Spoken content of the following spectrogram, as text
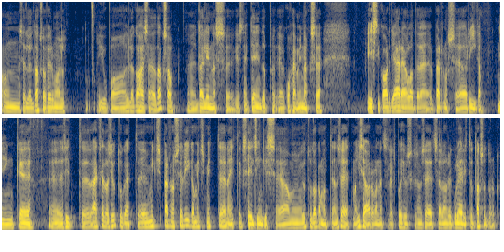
on sellel taksofirmal juba üle kahesaja takso Tallinnas, kes neid teenindab ja kohe minnakse Eesti kaardi äärealadele Pärnusse ja Riiga ning Äh, siit äh, läheks edasi jutuga, et äh, miks Pärnusse ja Riiga, miks mitte näiteks Helsingisse. Ja mu jutu tagamõte on see, et ma ise arvan, et selleks põhjuseks on see, et seal on reguleeritud taksoturg.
